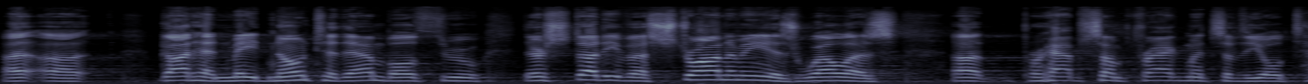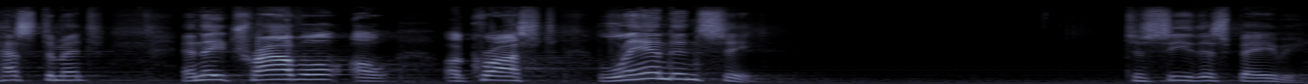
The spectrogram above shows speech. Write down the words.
a, God had made known to them both through their study of astronomy as well as uh, perhaps some fragments of the Old Testament. And they travel across land and sea to see this baby.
